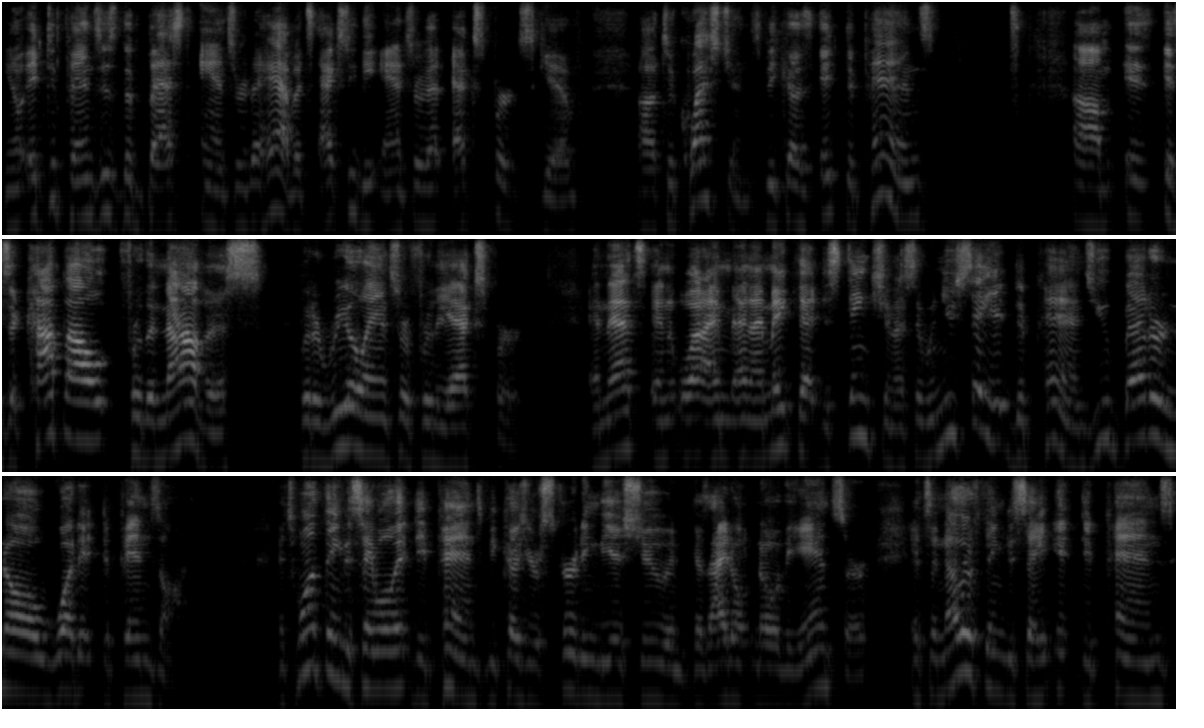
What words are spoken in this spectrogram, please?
You know, it depends is the best answer to have. It's actually the answer that experts give uh, to questions because it depends um, is, is a cop out for the novice but a real answer for the expert. And that's and what I'm and I make that distinction. I said, when you say it depends, you better know what it depends on. It's one thing to say, well, it depends because you're skirting the issue and because I don't know the answer. It's another thing to say it depends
